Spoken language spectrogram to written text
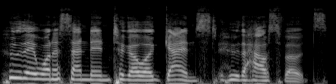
who they want to send in to go against who the house votes.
